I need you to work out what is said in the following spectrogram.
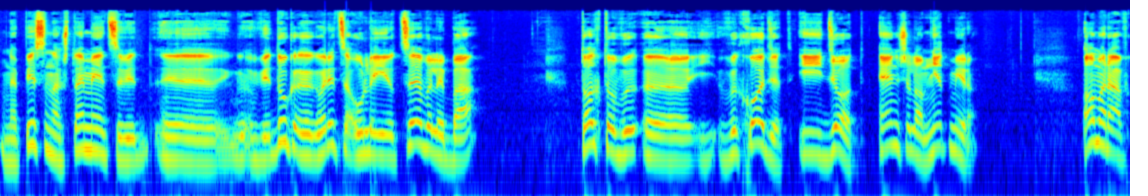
написано, что имеется в вид- э, в виду, как говорится, «Улуеце вулеба». Тот, кто вы- э, выходит и идет, эн шалом, нет мира. Омар Рав,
